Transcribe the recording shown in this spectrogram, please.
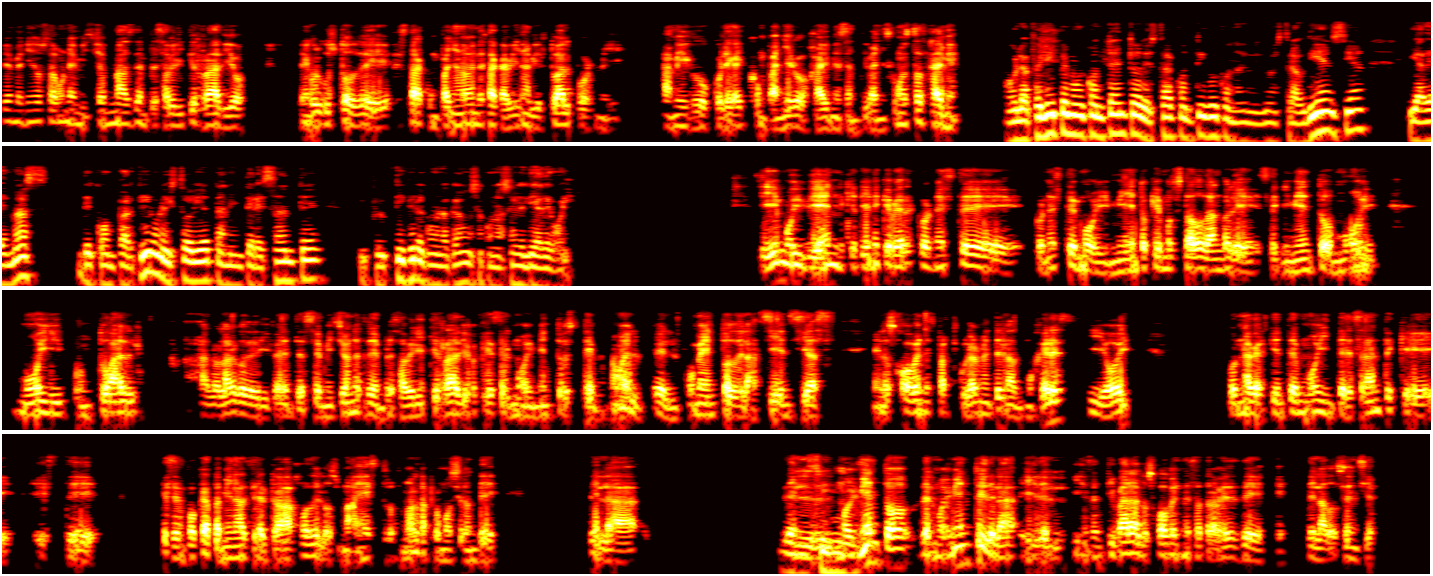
Bienvenidos a una emisión más de Empresability Radio. Tengo el gusto de estar acompañado en esta cabina virtual por mi amigo, colega y compañero Jaime Santibáñez. ¿Cómo estás, Jaime? Hola, Felipe, muy contento de estar contigo y con nuestra audiencia y además de compartir una historia tan interesante y fructífera como la que vamos a conocer el día de hoy. Sí, muy bien, que tiene que ver con este, con este movimiento que hemos estado dándole seguimiento muy, muy puntual a lo largo de diferentes emisiones de Empresability Radio, que es el movimiento STEM, ¿no? El, el fomento de las ciencias en los jóvenes, particularmente en las mujeres, y hoy con una vertiente muy interesante que, este, que se enfoca también hacia el trabajo de los maestros, ¿no? La promoción de, de la, del movimiento, del movimiento y de la, y del incentivar a los jóvenes a través de, de la docencia.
